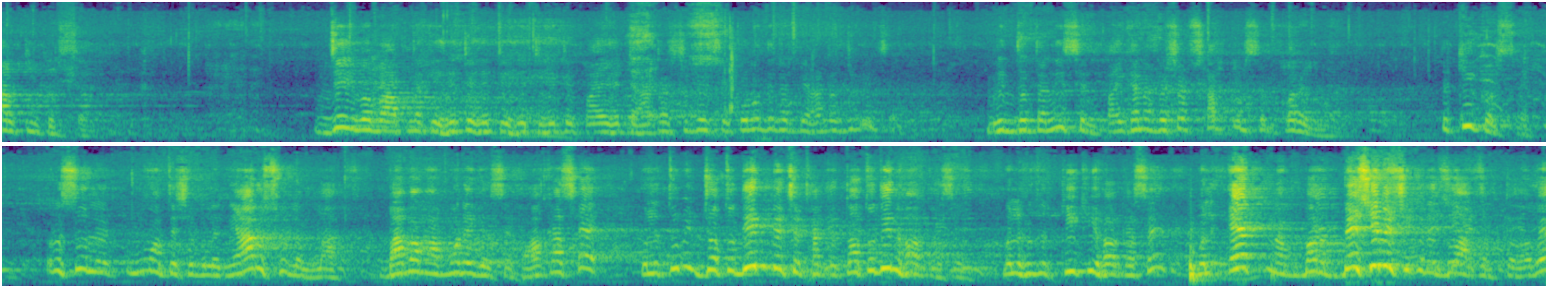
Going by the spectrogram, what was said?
আর কি করছেন? যেই বাবা আপনাকে হেঁটে হেঁটে হেঁটে হেঁটে পায়ে হেঁটে হাঁটা শিখেছে, কোনোদিন আপনি হাঁটা শিখেছেন? বৃদ্ধতা নিচ্ছেন পায়খানা পেশাব সাফ করছেন, করেন না। কি করছে রসুলের উম্মত এসে বলেন আর রসুল্লাহ বাবা মা মরে গেছে, হক আছে? বলে, তুমি যতদিন বেঁচে থাকো, ততদিন হক আছে। বলে, হুজুর, কি কি হক আছে? বলে, এক নম্বর বেশি বেশি করে দোয়া করতে হবে,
